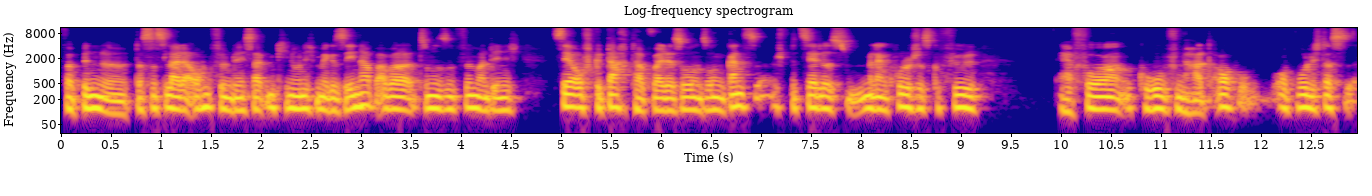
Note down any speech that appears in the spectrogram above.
verbinde. Das ist leider auch ein Film, den ich seit dem Kino nicht mehr gesehen habe, aber zumindest ein Film, an den ich sehr oft gedacht habe, weil der so, so ein ganz spezielles, melancholisches Gefühl hervorgerufen hat. Auch obwohl ich das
